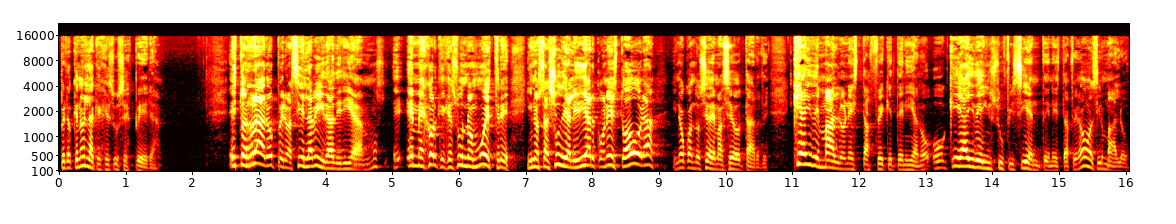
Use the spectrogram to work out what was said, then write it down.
pero que no es la que Jesús espera. Esto es raro, pero así es la vida, diríamos. E, es mejor que Jesús nos muestre y nos ayude a lidiar con esto ahora y no cuando sea demasiado tarde. ¿Qué hay de malo en esta fe que tenían? ¿O qué hay de insuficiente en esta fe? No vamos a decir malo,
